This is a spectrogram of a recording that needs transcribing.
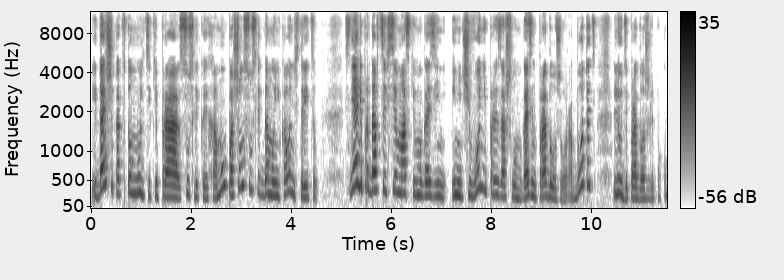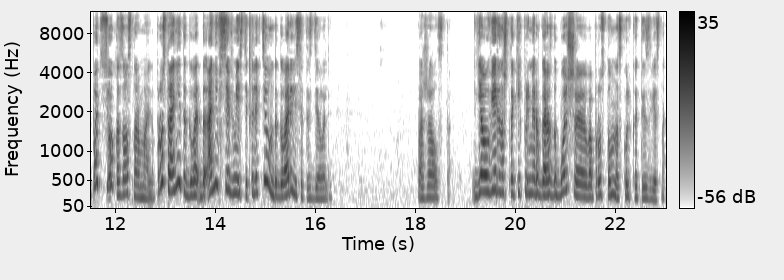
И дальше, как в том мультике про суслика и хаму, пошел суслик домой, никого не встретил. Сняли продавцы все маски в магазине, и ничего не произошло. Магазин продолжил работать, люди продолжили покупать, все оказалось нормально. Просто они, договор... они все вместе коллективом договорились, это сделали. Пожалуйста. Я уверена, что таких примеров гораздо больше. Вопрос в том, насколько это известно.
